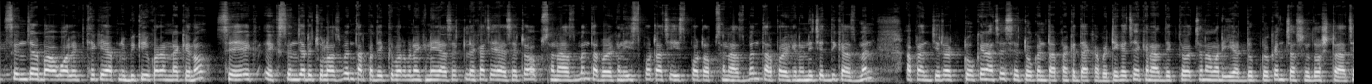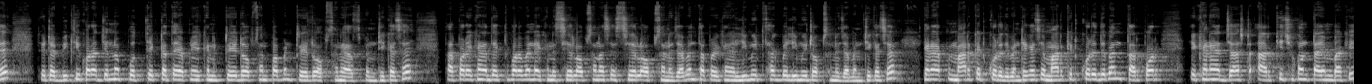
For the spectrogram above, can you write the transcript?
এক্সচেঞ্জার বা ওয়ালেট থেকে আপনি বিক্রি করেন না কেন, সে এক্সচেঞ্জারে চলে আসবেন, তারপর দেখতে পারবেন এখানে অ্যাসেট লেখা আছে অ্যাসেট অপশানে আসবেন, তারপর এখানে স্পট আছে স্পট অপশানে আসবেন, তারপর এখানে নিচের দিকে আসবেন। আপনার যেটা টোকেন আছে সেই টোকেনটা আপনাকে দেখাবে, ঠিক আছে? এখানে দেখতে পাচ্ছেন আমার ইয়ারড্রপ টোকেন চারশো দশটা আছে। তো এটা বিক্রি করার জন্য প্রত্যেকটাতে আপনি এখানে ট্রেড অপশান পাবেন ট্রেড অপশানে আসবেন, ঠিক আছে? তারপর এখানে দেখতে পারবেন, এখানে সেল অপশান আছে সেল অপশানে যাবেন, তারপর এখানে লিমিট থাকবে লিমিট অপশানে যাবেন, ঠিক আছে? এখানে আপনি মার্কেট করে দেবেন, ঠিক আছে? মার্কেট করে দেবেন, তারপর এখানে জাস্ট আর কিছুক্ষণ টাইম বাকি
